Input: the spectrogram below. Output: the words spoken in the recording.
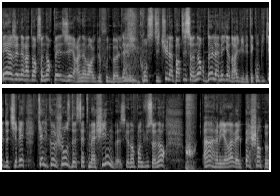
et un générateur sonore PSG, rien à voir avec le football, qui constitue la partie sonore de la Mega Drive. Il était compliqué de tirer quelque chose de cette machine, parce que d'un point de vue sonore, ouf, hein, la Mega Drive, elle pêche un peu.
